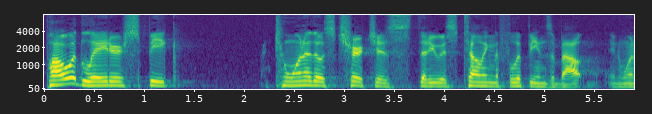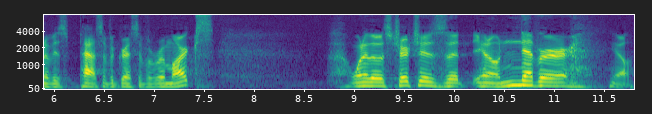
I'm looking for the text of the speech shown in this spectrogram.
Paul would later speak to one of those churches that he was telling the Philippians about in one of his passive aggressive remarks. One of those churches that, you know, never, you know,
